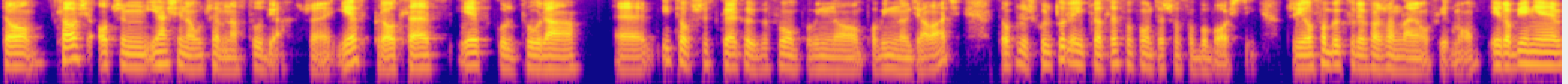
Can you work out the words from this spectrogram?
to coś, o czym ja się nauczyłem na studiach, że jest proces, jest kultura, e, i to wszystko jakoś ze sobą powinno, powinno działać, to oprócz kultury i procesu są też osobowości, czyli osoby, które zarządzają firmą. I robienie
